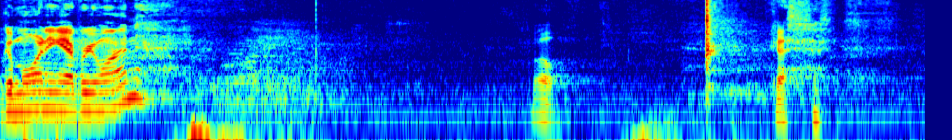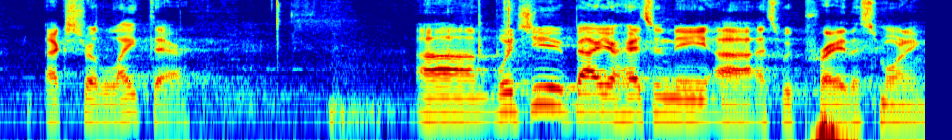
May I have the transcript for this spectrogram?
good morning, everyone. Whoa. Got extra light there. Um, would you bow your heads with me uh, as we pray this morning?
